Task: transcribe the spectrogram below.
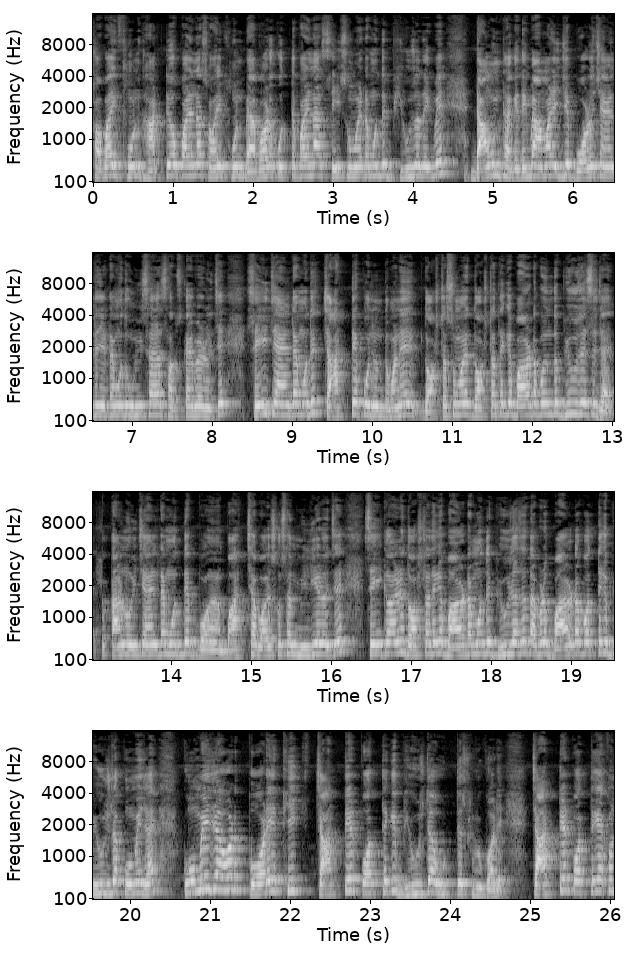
সবাই ফোন ঘাঁটতেও পারে না, সবাই ফোন ব্যবহারও করতে পারে না। সেই সময়টার মধ্যে ভিউজও দেখবে ডাউন থাকে। দেখবে আমার এই যে বড় চ্যানেলটা যেটার মধ্যে উনিশ হাজার সাবস্ক্রাইবার রয়েছে, সেই চ্যানেলটার মধ্যে চারটে পর্যন্ত মানে দশটার সময় দশটা থেকে বারোটা পর্যন্ত ভিউজ এসে যায়। কারণ ওই চ্যানেলটার মধ্যে বাচ্চা, বয়স্ক সব মিলিয়ে রয়েছে, সেই কারণে দশটা থেকে বারোটার মধ্যে ভিউজ আসে, তারপরে বারোটার পর থেকে ভিউজটা কমে যায়। কমে যাওয়ার পরে ঠিক চারটের পর থেকে ভিউজটা উঠতে শুরু করে। চারটের পর থেকে এখন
